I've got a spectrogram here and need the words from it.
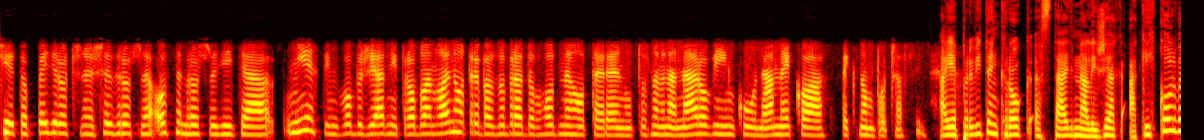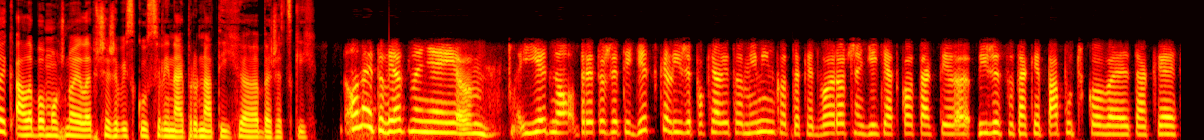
či je to 5-ročné, 6-ročné, 8-ročné dieťa, nie je s tým vôbec žiadny problém, len ho treba zobrať do vhodného terénu, to znamená na rovinku, na meko a v peknom počasí. A je prvý ten krok stať na lyžiach akýchkoľvek, alebo možno je lepšie, že by skúsili najprv na tých e, bežeckých? Ono je to viac menej um, jedno, pretože tie detské lyže, pokiaľ je to miminko, také dvojročné dieťatko, tak tie lyže sú také papučkové, také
